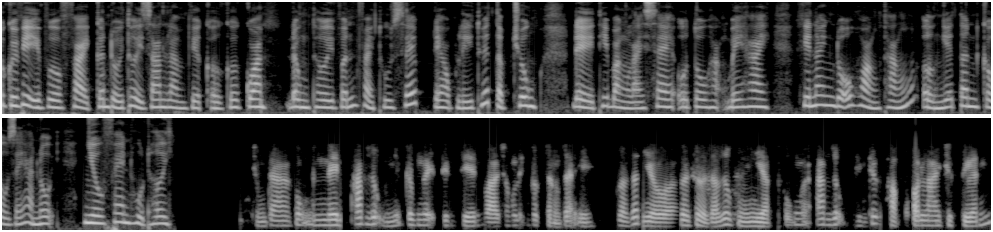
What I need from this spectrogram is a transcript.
Thưa quý vị, vừa phải cân đối thời gian làm việc ở cơ quan, đồng thời vẫn phải thu xếp để học lý thuyết tập trung để thi bằng lái xe ô tô hạng B2, khiến anh Đỗ Hoàng Thắng ở Nghĩa Tân, Cầu Giấy, Hà Nội nhiều phen hụt hơi. Chúng ta cũng nên áp dụng những công nghệ tiên tiến vào trong lĩnh vực giảng dạy và rất nhiều cơ sở giáo dục nghề nghiệp cũng áp dụng hình thức học online trực tuyến.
